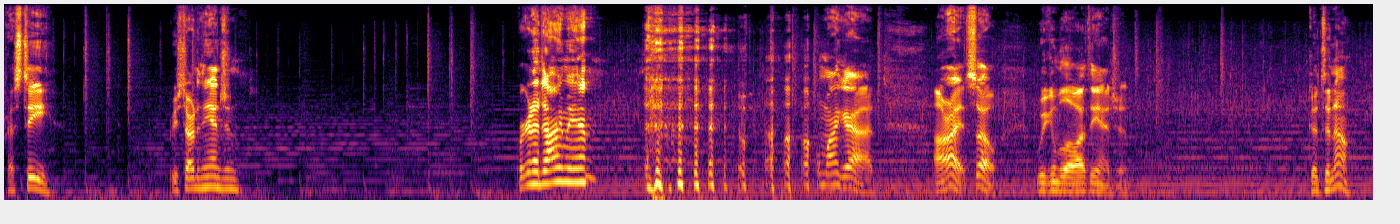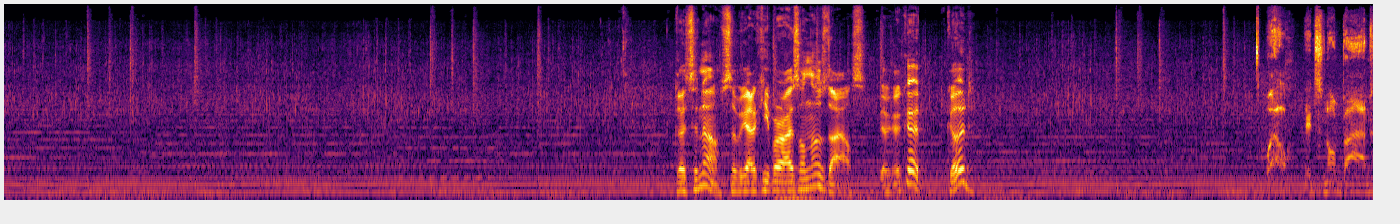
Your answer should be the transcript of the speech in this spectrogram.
Press T. Restarting the engine. We're gonna die, man. oh my god. Alright, so we can blow out the engine. Good to know. Good to know. So we gotta keep our eyes on those dials. Good, good, good. Good. Well, it's not bad.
